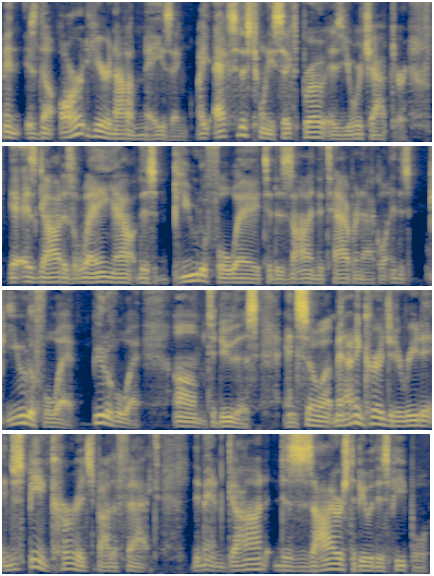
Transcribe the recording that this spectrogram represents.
man, is the art here not amazing? Like Exodus 26, bro, is your chapter. Yeah, as God is laying out this beautiful way to design the tabernacle in this beautiful way, beautiful way um, to do this. And so, uh, man, I'd encourage you to read it and just be encouraged by the fact that, man, God desires to be with his people,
